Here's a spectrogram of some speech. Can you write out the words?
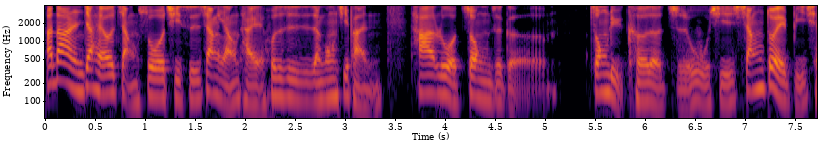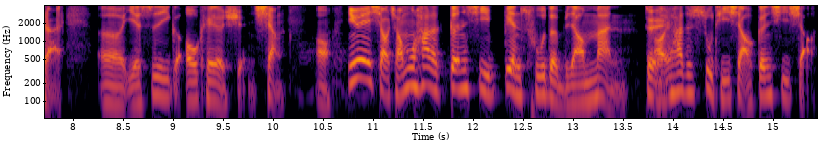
那当然，人家还有讲说，其实像阳台或者是人工基盘，它如果种这个棕榈科的植物，其实相对比起来，呃，也是一个 OK 的选项哦。因为小乔木它的根系变粗的比较慢，对，哦、因为它的树体小，根系小，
